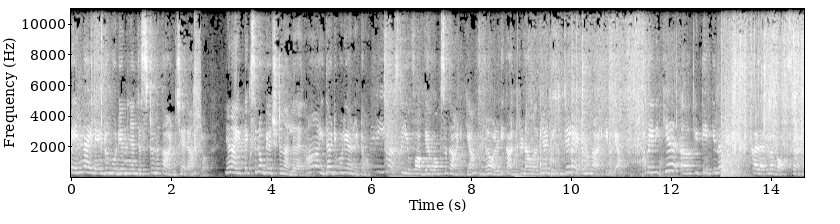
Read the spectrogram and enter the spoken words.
പെൻ ഐലൈനറും കൂടി ഒന്ന് ഞാൻ ജസ്റ്റ് ഒന്ന് കാണിച്ചു തരാം കേട്ടോ. ഞാൻ ഐടെക്സിന് ഉപയോഗിച്ചിട്ട് നല്ലതായിരുന്നു. ആ ഇത് അടിപൊളിയാണ് കേട്ടോ. ഈ മാസത്തെ യൂഫോബിയ ബോക്സ് കാണിക്കാം. നിങ്ങൾ ഓൾറെഡി കണ്ടിട്ടുണ്ടാവും. അത് ഞാൻ ഡീറ്റെയിൽ ആയിട്ടൊന്നും കാണിക്കുന്നില്ല. അപ്പോൾ എനിക്ക് കിട്ടിയിരിക്കുന്ന പിങ്ക് കളറിലെ ബോക്സാണ്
